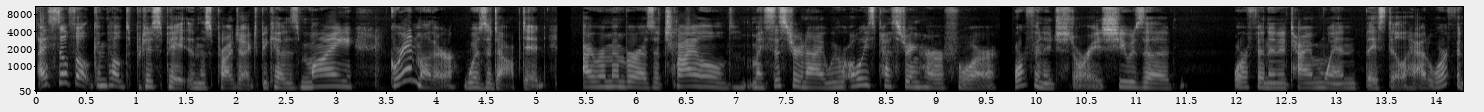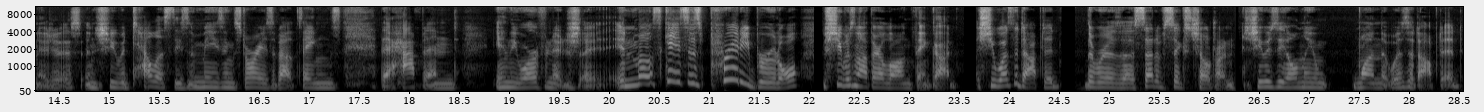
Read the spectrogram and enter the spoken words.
I still felt compelled to participate in this project because my grandmother was adopted. I remember as a child, my sister and I, we were always pestering her for orphanage stories. She was a orphan in a time when they still had orphanages and she would tell us these amazing stories about things that happened in the orphanage. Uh, in most cases pretty brutal. She was not there long thank god. She was adopted. There was a set of six children. She was the only one that was adopted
